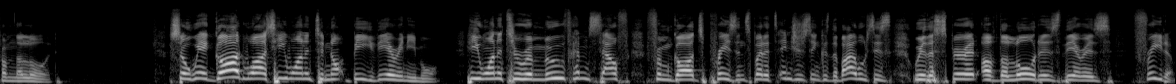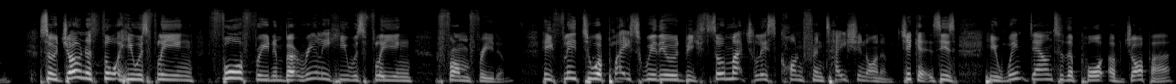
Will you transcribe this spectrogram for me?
from the Lord. So, where God was, he wanted to not be there anymore. He wanted to remove himself from God's presence. But it's interesting because the Bible says, where the Spirit of the Lord is, there is freedom. So Jonah thought he was fleeing for freedom, but really he was fleeing from freedom. He fled to a place where there would be so much less confrontation on him. Check it. It says he went down to the port of Joppa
